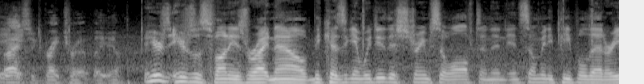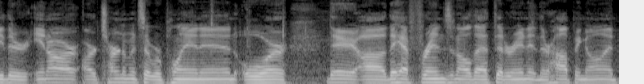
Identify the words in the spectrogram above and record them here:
Well, actually, a great trip, but yeah. here's here's what's funny is right now because again we do this stream so often and, and so many people that are either in our, our tournaments that we're playing in or they uh, they have friends and all that that are in it and they're hopping on.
